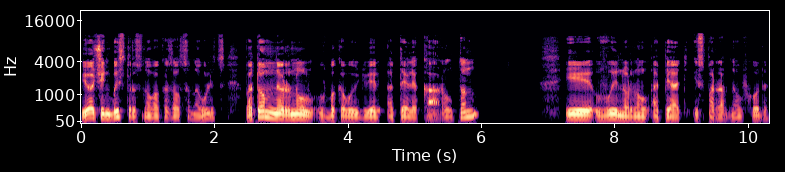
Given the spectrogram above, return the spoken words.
и очень быстро снова оказался на улице, потом нырнул в боковую дверь отеля «Карлтон» и вынырнул опять из парадного входа.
